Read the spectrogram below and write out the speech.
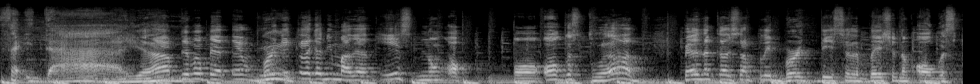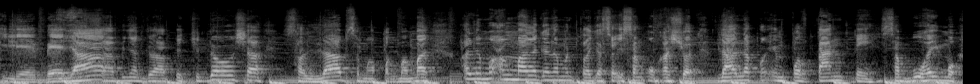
sa edad? Yeah, di ba, Beth? Eh, birthday Hmm. talaga ni Marian is nung Oc- o- August 12. Pero nagkaroon siyang pre-birthday celebration ng August 11. Yeah. Sabi niya, gratitude daw siya sa love, sa mga pagmamahal. Alam mo, ang malaga naman talaga sa isang okasyon, lalo kung importante sa buhay mo,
